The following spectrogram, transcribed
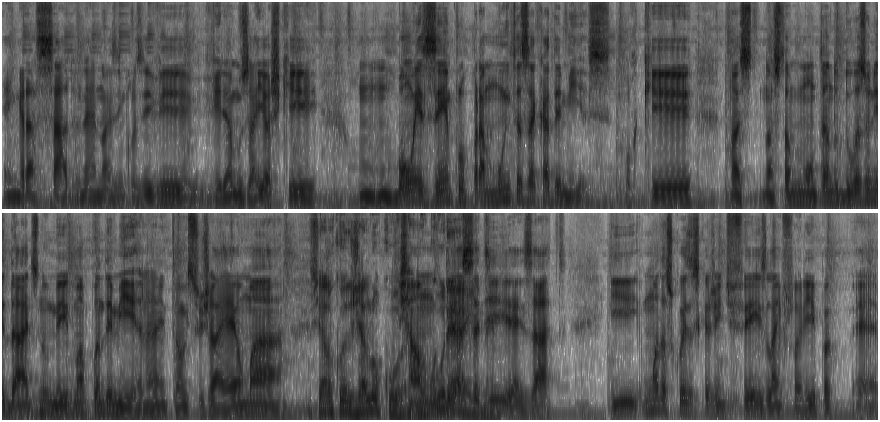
É engraçado, né? Nós, inclusive, viramos aí, acho que, um, bom exemplo para muitas academias, porque nós, nós estamos montando duas unidades no meio de uma pandemia, né? Então, isso já é uma. Já é, já é loucura. Já é uma mudança aí, de. Né? É, exato. E uma das coisas que a gente fez lá em Floripa, é,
